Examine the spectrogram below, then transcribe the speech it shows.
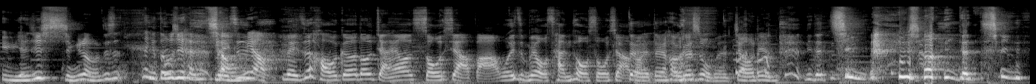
语言去形容，就是那个东西很巧妙。每次，豪哥都讲要收下巴，我一直没有参透收下巴。对对，豪哥是我们的教练。你的劲，你说你的劲。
